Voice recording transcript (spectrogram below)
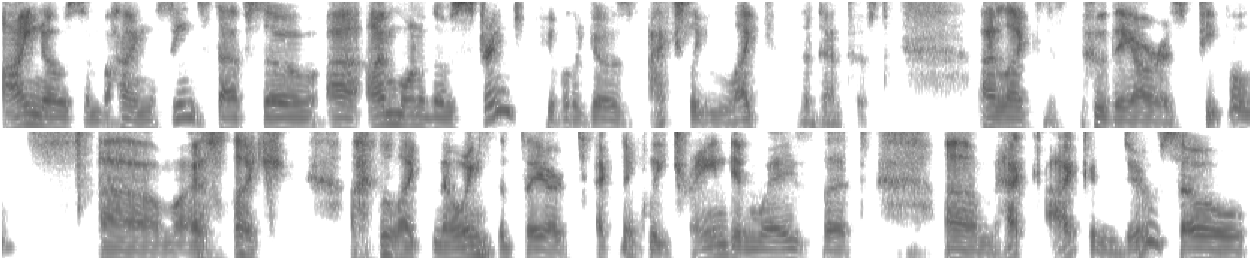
I know some behind the scenes stuff. So uh, I'm one of those strange people that goes, I actually like the dentist. I like who they are as people. Um, I like I like knowing that they are technically trained in ways that, um, heck, I can do. So,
